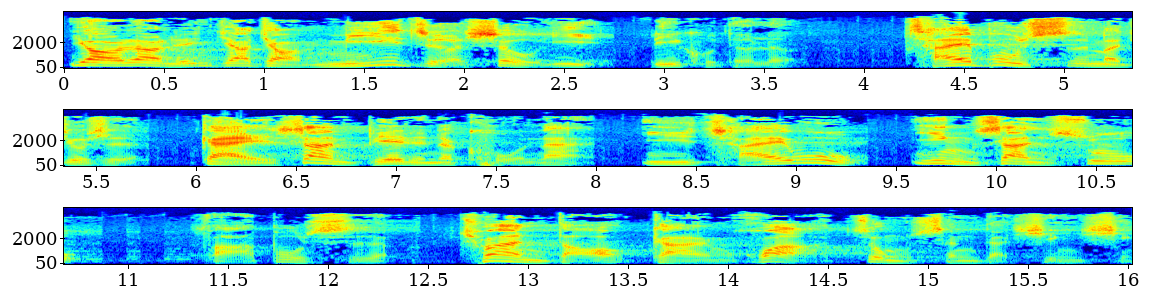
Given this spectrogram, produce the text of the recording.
要让人家叫迷者受益，离苦得乐。财布施嘛，就是改善别人的苦难，以财物。应善书法布施，劝导感化众生的心性。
